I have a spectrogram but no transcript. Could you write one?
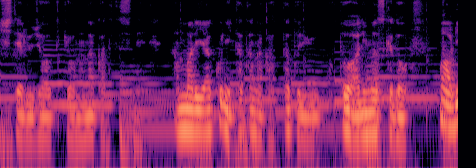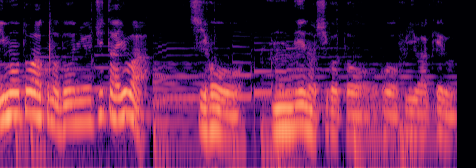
してる状況の中でですね、あんまり役に立たなかったということはありますけど、まあリモートワークの導入自体は地方への仕事を振り分ける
